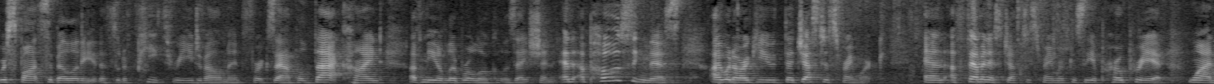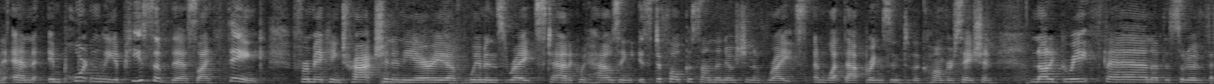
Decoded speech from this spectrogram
responsibility, the sort of P3 development, for example, that kind of neoliberal localization. And opposing this, I would argue the justice framework and a feminist justice framework is the appropriate one. And importantly, a piece of this, I think, for making traction in the area of women's rights to adequate housing is to focus on the notion of rights and what that brings into the conversation. Not a great fan of the sort of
